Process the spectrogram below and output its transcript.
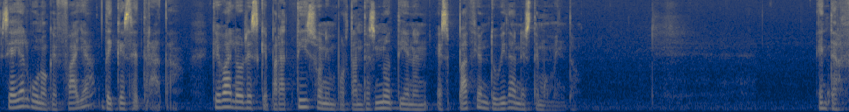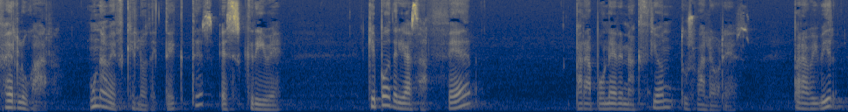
Si hay alguno que falla, ¿de qué se trata? ¿Qué valores que para ti son importantes no tienen espacio en tu vida en este momento? En tercer lugar, una vez que lo detectes, escribe ¿Qué podrías hacer para poner en acción tus valores, para vivir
